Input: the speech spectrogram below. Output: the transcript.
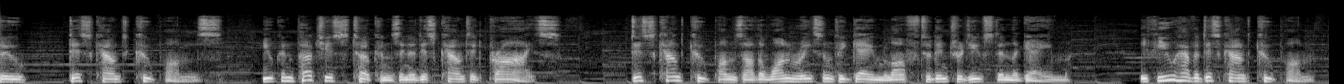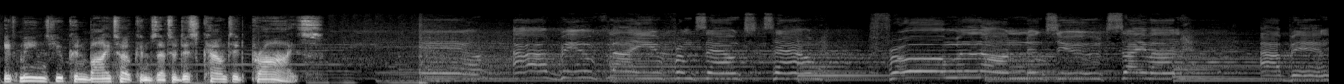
2. Discount coupons. You can purchase tokens in a discounted price. Discount coupons are the one recently Gameloft had introduced in the game. If you have a discount coupon, it means you can buy tokens at a discounted price. I've been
